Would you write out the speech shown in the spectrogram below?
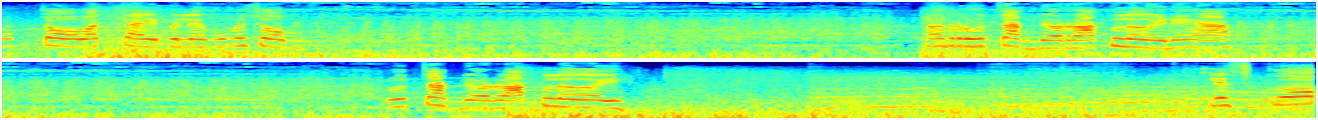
วัดจอวัดใจไปเลยคุณผู้ชม ถ้ารู้จักเดี๋ยวรักเลยนะคะรู้จักเดี๋ยวรักเลย let's go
